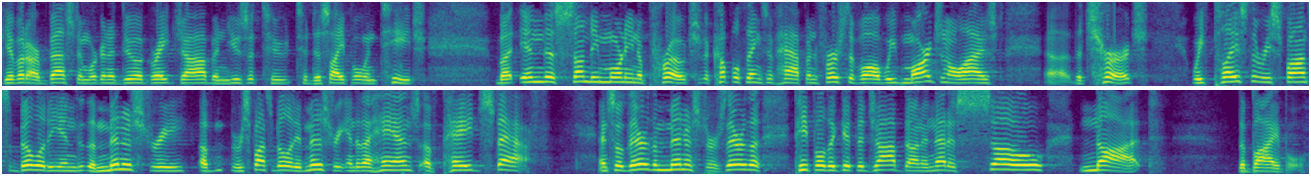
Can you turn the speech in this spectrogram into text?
give it our best and we're going to do a great job and use it to, to disciple and teach. But in this Sunday morning approach, a couple things have happened. First of all, we've marginalized uh, the church. We've placed the responsibility in the ministry of responsibility of ministry into the hands of paid staff. And so they're the ministers. They're the people that get the job done. And that is so not the Bible.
